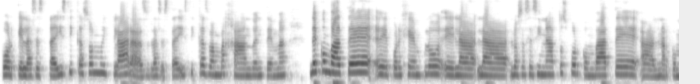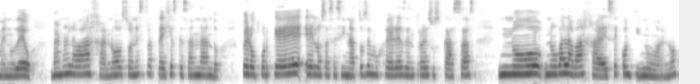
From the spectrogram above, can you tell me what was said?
porque las estadísticas son muy claras, las estadísticas van bajando en tema de combate, eh, por ejemplo, eh, los asesinatos por combate al narcomenudeo van a la baja, ¿no? Son estrategias que están dando, pero ¿por qué los asesinatos de mujeres dentro de sus casas no, no va a la baja, ese continúa, ¿no?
